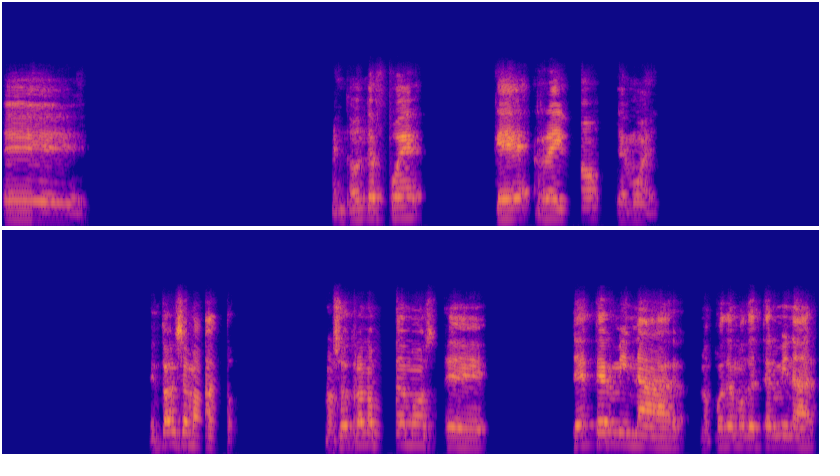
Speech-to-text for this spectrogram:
eh, en dónde fue que reinó Lemuel. Entonces, nosotros no podemos eh, determinar, no podemos determinar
